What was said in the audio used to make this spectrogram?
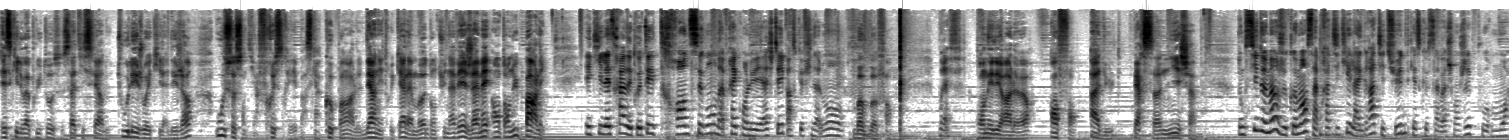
Est-ce qu'il va plutôt se satisfaire de tous les jouets qu'il a déjà, ou se sentir frustré parce qu'un copain a le dernier truc à la mode dont tu n'avais jamais entendu parler? Et qui laissera de côté 30 secondes après qu'on lui ait acheté parce que finalement. Bof bof. Hein. Bref. On est des râleurs, enfants, adultes, personne n'y échappe. Donc si demain je commence à pratiquer la gratitude, qu'est-ce que ça va changer pour moi?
